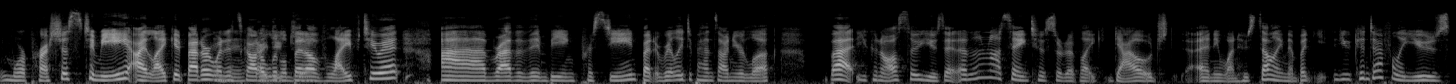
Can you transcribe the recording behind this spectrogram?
more precious to me. I like it better when it's got a I little bit of life to it um, rather than being pristine, but it really depends on your look. But you can also use it, and I'm not saying to sort of like gouge anyone who's selling them, but you can definitely use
